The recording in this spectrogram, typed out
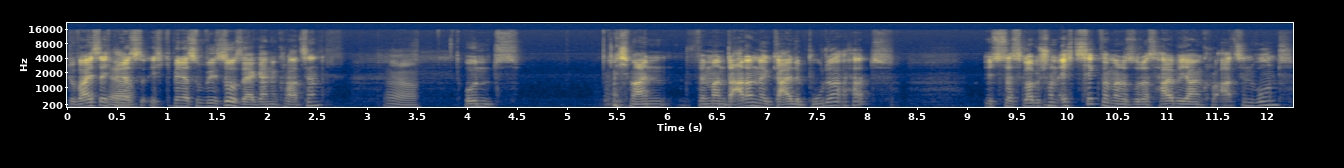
Du weißt ja, ich, Bin, Ja. ja, so- ich bin ja sowieso sehr gerne in Kroatien. Ja. Und ich meine, wenn man da dann eine geile Bude hat, ist das, glaube ich, schon echt sick, wenn man so das halbe Jahr in Kroatien wohnt.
